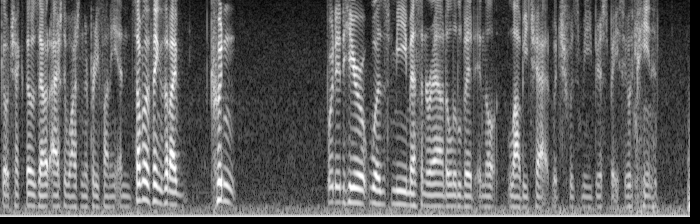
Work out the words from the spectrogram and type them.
go check those out. I actually watched them. They're pretty funny. And some of the things that I couldn't put in here was me messing around a little bit in the lobby chat, which was me just basically being a,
